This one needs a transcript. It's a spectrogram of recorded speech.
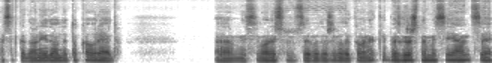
A sad kada oni idu, onda je to kao u redu. E, mislim, oni su sebe doživjeli kao neke bezgrešne mesijance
